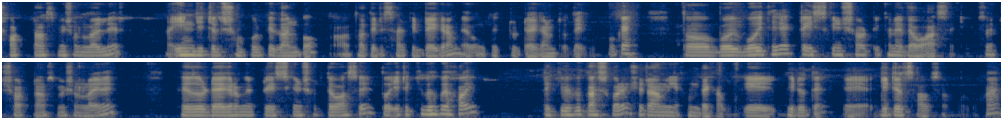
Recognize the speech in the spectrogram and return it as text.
শর্ট ট্রান্সমিশন লাইনের ইন ডিটেলস সম্পর্কে জানব তাদের সার্কিট ডায়াগ্রাম এবং ভেক্টর ডায়াগ্রামটা দেখব ওকে তো বই বই থেকে একটা স্ক্রিনশট এখানে দেওয়া আছে, ঠিক আছে? শর্ট ট্রান্সমিশন লাইনের ফেজর ডায়াগ্রামে একটা স্ক্রিনশট দেওয়া আছে। তো এটা কীভাবে হয়? এটা কীভাবে কাজ করে সেটা আমি এখন দেখাবো। এই ভিডিওতে ডিটেলস আলোচনা করব হ্যাঁ?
